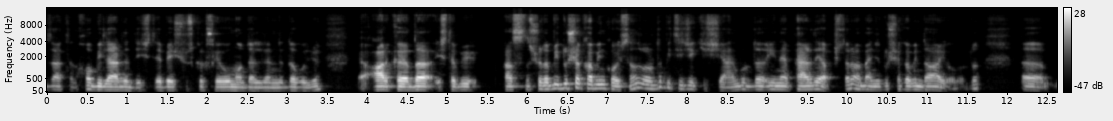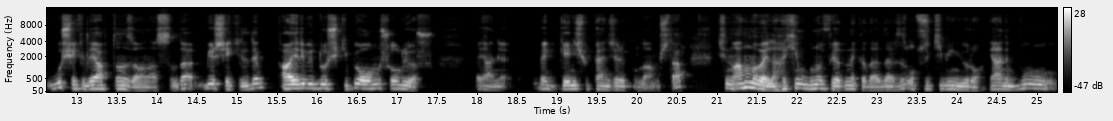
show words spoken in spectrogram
zaten hobilerde de işte 540 FO modellerinde W e, arkada işte bir aslında şurada bir duşa kabin koysanız orada bitecek iş. Yani burada yine perde yapmışlar ama bence duşa kabin daha iyi olurdu. Ee, bu şekilde yaptığınız zaman aslında bir şekilde ayrı bir duş gibi olmuş oluyor. Yani ve geniş bir pencere kullanmışlar. Şimdi ama böyle hakim bunun fiyatı ne kadar derseniz 32 bin euro. Yani bu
